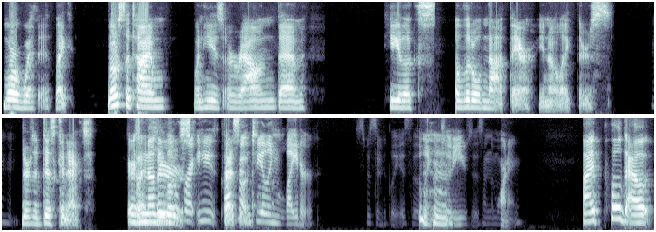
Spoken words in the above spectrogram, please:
more with it. Like most of the time when he's around them, he looks a little not there. You know, like there's mm-hmm. there's a disconnect. There's But he another. looks- Right, he talks present. feeling lighter, specifically, is the language Mhm. that he uses in the morning. I pulled out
